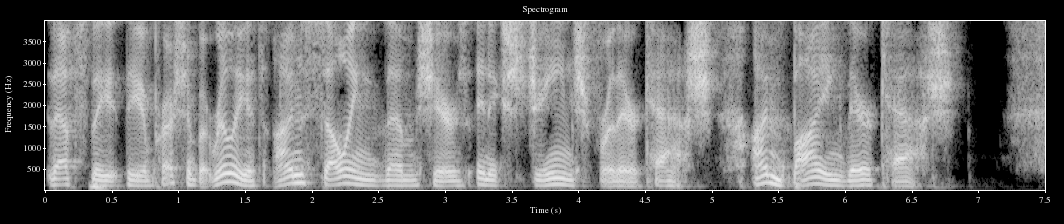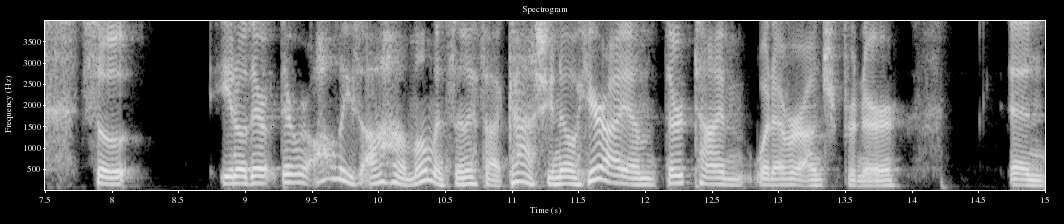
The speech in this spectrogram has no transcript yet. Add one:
That's the, the impression, but really it's I'm selling them shares in exchange for their cash. I'm buying their cash. So, you know, there, there were all these aha moments. And I thought, gosh, you know, here I am, third time, whatever entrepreneur and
